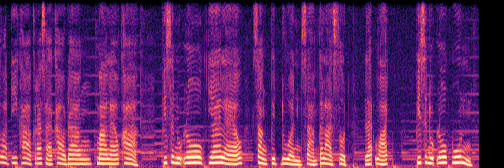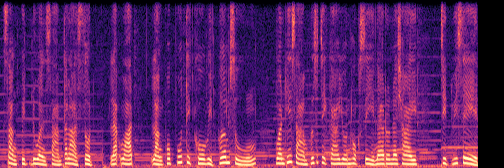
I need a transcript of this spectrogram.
สวัสดีค่ะ กระแสข่าวดังมาแล้วค่ะ พิษณุโลกแย่แล้ว สั่งปิดด่วน 3 ตลาดสด และวัด พิษณุโลกวุ่น สั่งปิดด่วน 3 ตลาดสด และวัด หลังพบผู้ติดโควิดเพิ่มสูง วันที่ 3 พฤศจิกายน 64 นายรณชัย จิตวิเศษ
